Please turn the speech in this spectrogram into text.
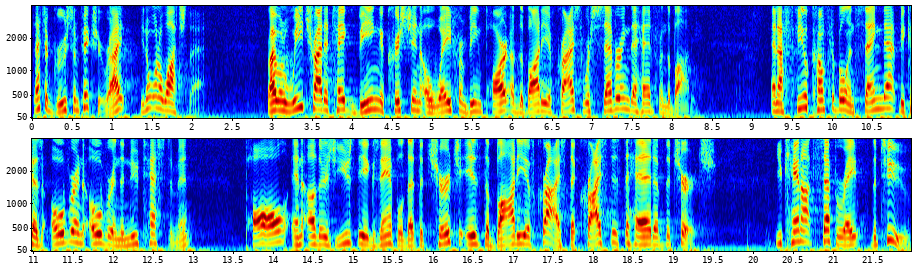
that's a gruesome picture, right? You don't want to watch that. Right? When we try to take being a Christian away from being part of the body of Christ, we're severing the head from the body. And I feel comfortable in saying that because over and over in the New Testament, Paul and others use the example that the church is the body of Christ, that Christ is the head of the church. You cannot separate the two.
